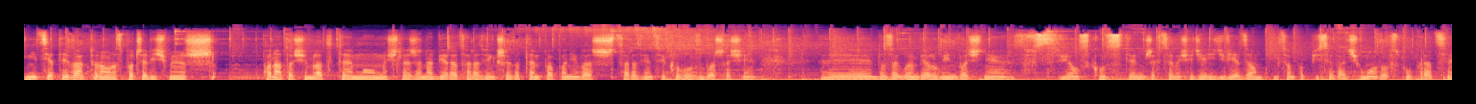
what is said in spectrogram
Inicjatywa, którą rozpoczęliśmy już ponad 8 lat temu, myślę, że nabiera coraz większego tempa, ponieważ coraz więcej klubów zgłasza się do Zagłębia Lubin właśnie w związku z tym, że chcemy się dzielić wiedzą i chcą podpisywać umowę o współpracy.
